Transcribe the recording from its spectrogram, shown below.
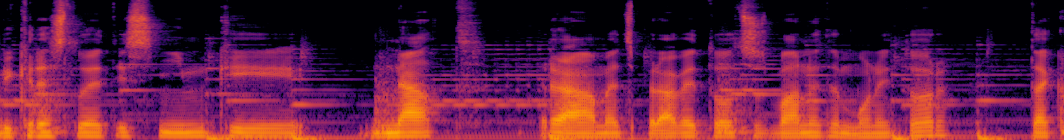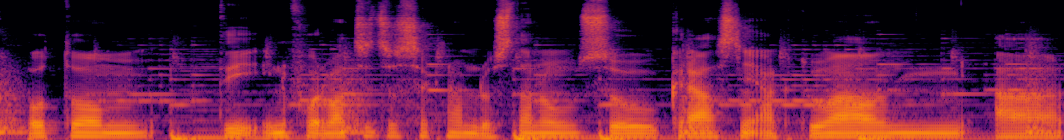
vykresluje ty snímky nad rámec právě toho, co zvládne ten monitor, tak potom ty informace, co se k nám dostanou, jsou krásně aktuální a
